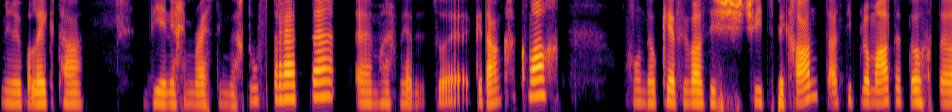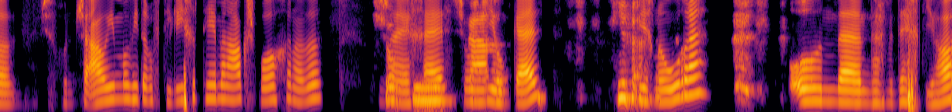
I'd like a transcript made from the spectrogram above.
mir überlegt habe, wie ich im Wrestling möchte auftreten, ähm, habe ich mir dazu äh, Gedanken gemacht. Gefunden, okay, für was ist die Schweiz bekannt? Als Diplomatentochter kommst du auch immer wieder auf die gleichen Themen angesprochen, oder? Schoki, Käse, Schoki und Geld. Ja. Vielleicht noch Uhren. Und ähm, dann habe ich mir gedacht, ja,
